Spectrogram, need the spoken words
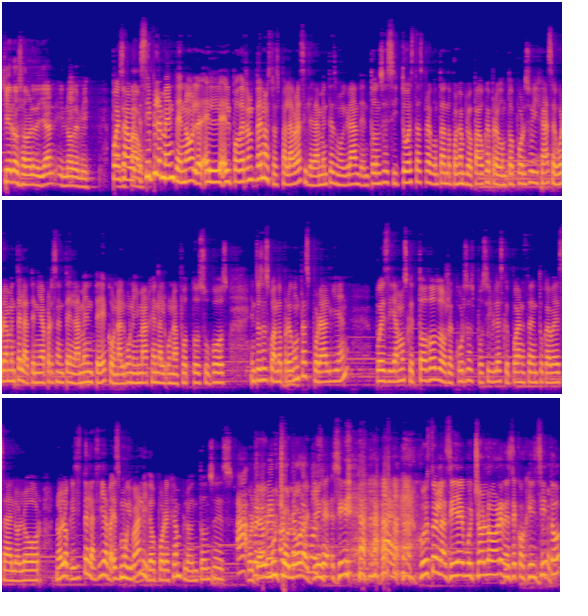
quiero saber de Jan y no de mí. Pues ahora- simplemente, ¿no? El, el poder de nuestras palabras y de la mente es muy grande. Entonces, si tú estás preguntando, por ejemplo, Pau que preguntó por su hija, seguramente la tenía presente en la mente con alguna imagen, alguna foto, su voz. Entonces, cuando preguntas por alguien, pues digamos que todos los recursos posibles que puedan estar en tu cabeza, el olor, ¿no? Lo que hiciste en la silla es muy válido, por ejemplo. Entonces, Ah, Porque hay ver, mucho olor aquí. de- sí, justo en la silla hay mucho olor, en ese cojincito.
